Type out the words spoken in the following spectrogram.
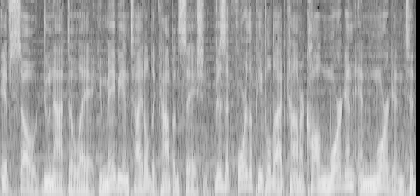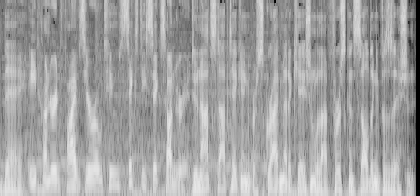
If so, do not delay. You may be entitled to compensation. Visit forthepeople.com or call Morgan and Morgan today. 800 502 6600. Do not stop taking a prescribed medication without first consulting a physician.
